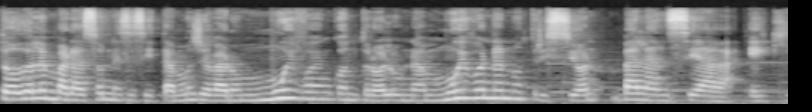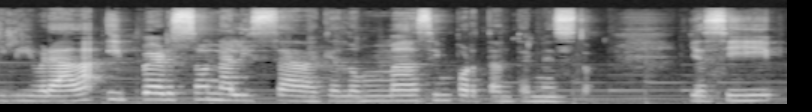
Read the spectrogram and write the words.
todo el embarazo necesitamos llevar un muy buen control, una muy buena nutrición balanceada, equilibrada y personalizada, que es lo más importante en esto. Y así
